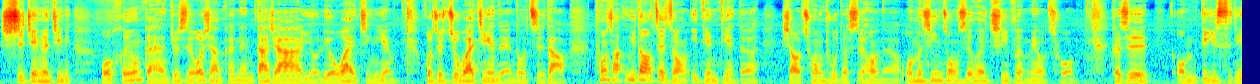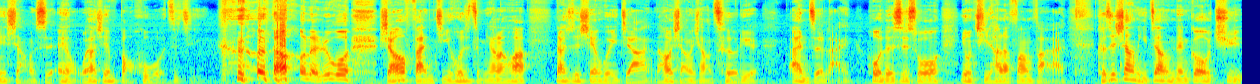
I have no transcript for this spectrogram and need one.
事件跟经历，我很勇敢，就是我想可能大家有留外经验或者驻外经验的人都知道，通常遇到这种一点点的小冲突的时候呢，我们心中。是会气愤没有错，可是我们第一时间想的是，哎呦，我要先保护我自己。然后呢，如果想要反击或者怎么样的话，那就是先回家，然后想一想策略，按着来，或者是说用其他的方法来。可是像你这样能够去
